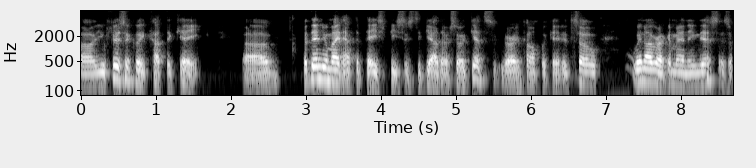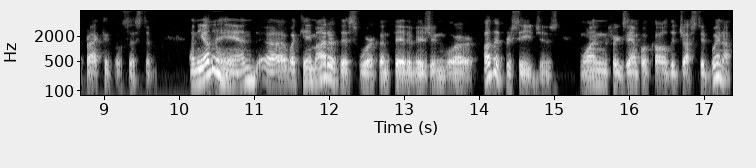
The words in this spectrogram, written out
uh, you physically cut the cake. Uh, but then you might have to paste pieces together. So it gets very complicated. So we're not recommending this as a practical system. On the other hand, uh, what came out of this work on fair division were other procedures. One, for example, called adjusted winner.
